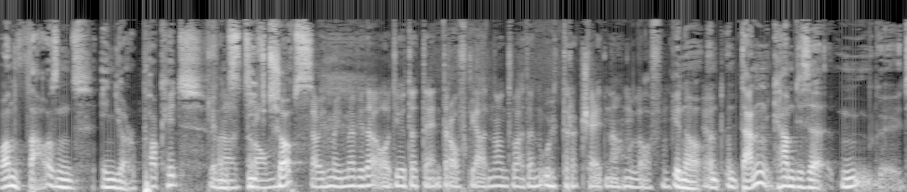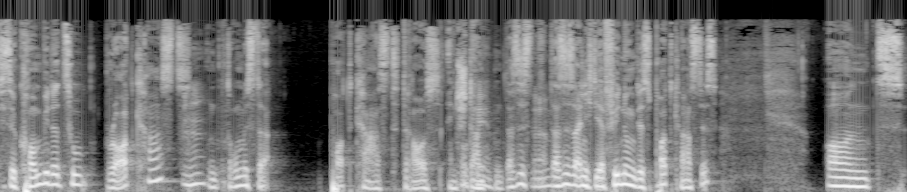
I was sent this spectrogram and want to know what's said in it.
1000 in your pocket genau, von Steve Traum. Jobs. Da habe ich mir immer wieder Audiodateien draufgeladen und war dann ultra gescheit nach dem Laufen. Genau. Ja. Und, und dann kam dieser, diese Kombi dazu, Broadcast. Mhm. Und darum ist der Podcast draus entstanden. Okay. Das ist, ja. das ist eigentlich die Erfindung des Podcastes. Und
